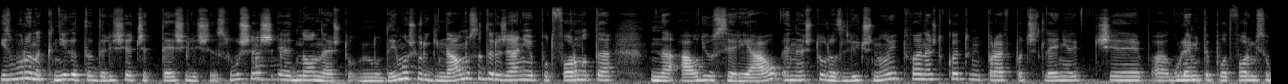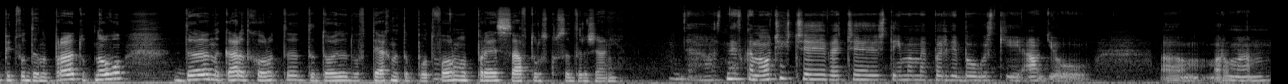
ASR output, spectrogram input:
Избора на книгата, дали ще я четеш или ще я слушаш, е едно нещо. Но да имаш оригинално съдържание под формата на аудиосериал е нещо различно и това е нещо, което ми прави впечатление, че а, големите платформи се опитват да направят отново да накарат хората да дойдат в тяхната платформа през авторско съдържание. Да, аз днеска научих, че вече ще имаме първи български аудио ам, роман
